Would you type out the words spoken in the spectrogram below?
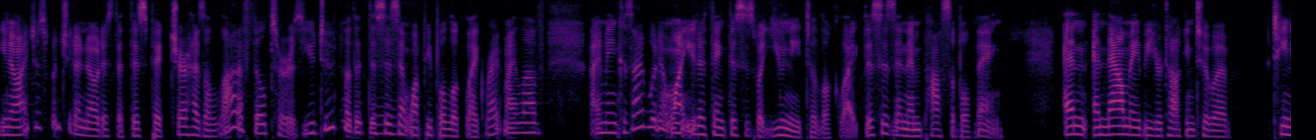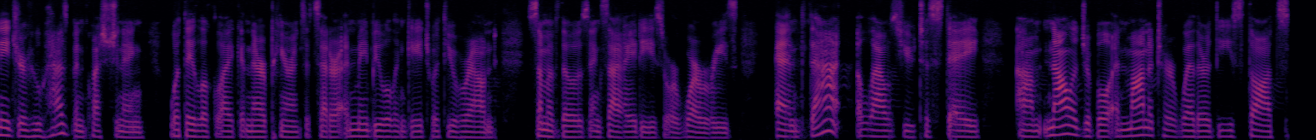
you know, I just want you to notice that this picture has a lot of filters. You do know that this mm. isn't what people look like, right, my love? I mean, because I wouldn't want you to think this is what you need to look like. This is an impossible thing. And and now maybe you're talking to a teenager who has been questioning what they look like and their appearance, et cetera, and maybe will engage with you around some of those anxieties or worries. And that allows you to stay um, knowledgeable and monitor whether these thoughts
